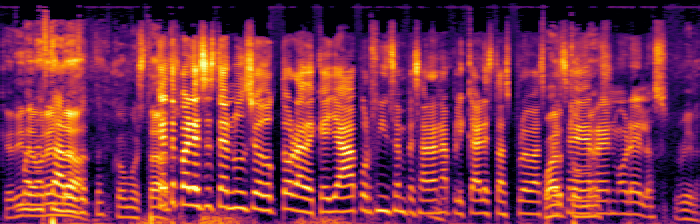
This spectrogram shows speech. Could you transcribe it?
Querida Buenas Brenda, tardes, doctor. ¿cómo estás? ¿Qué te parece este anuncio, doctora, de que ya por fin se empezarán a aplicar estas pruebas Cuarto PCR mes. en Morelos? Mira.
